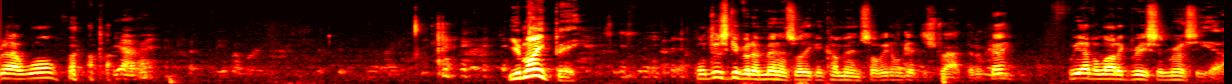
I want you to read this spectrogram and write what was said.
You that wall? yeah, right. You might be. We'll just give it a minute so they can come in so we don't get distracted, okay? We have a lot of grace and mercy here.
